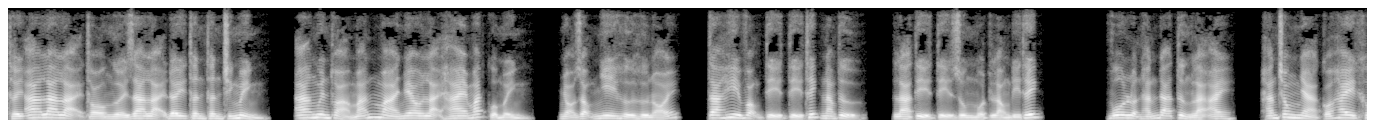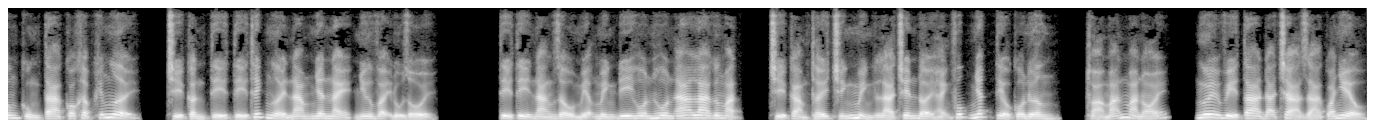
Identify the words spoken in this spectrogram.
Thấy A la lại thò người ra lại đây thân thân chính mình, A nguyên thỏa mãn mà nheo lại hai mắt của mình, nhỏ giọng nhi hừ hừ nói, ta hy vọng tỷ tỷ thích nam tử, là tỷ tỷ dùng một lòng đi thích. Vô luận hắn đã từng là ai, hắn trong nhà có hay không cùng ta có khập khiễng người, chỉ cần tỷ tỷ thích người nam nhân này như vậy đủ rồi. Tỷ tỷ nàng dầu miệng mình đi hôn hôn A la gương mặt, chỉ cảm thấy chính mình là trên đời hạnh phúc nhất tiểu cô nương, thỏa mãn mà nói, ngươi vì ta đã trả giá quá nhiều.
